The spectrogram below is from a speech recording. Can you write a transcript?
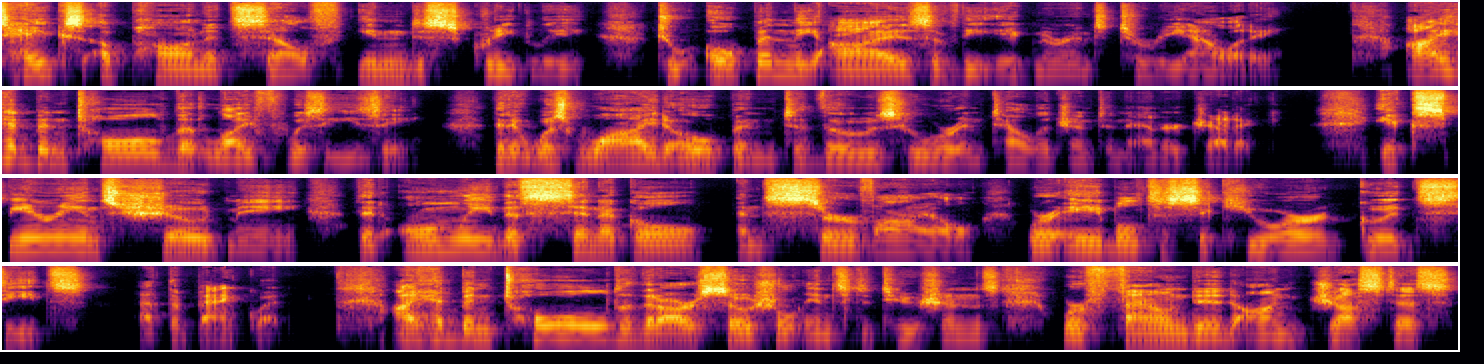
takes upon itself indiscreetly to open the eyes of the ignorant to reality. I had been told that life was easy, that it was wide open to those who were intelligent and energetic. Experience showed me that only the cynical and servile were able to secure good seats at the banquet. I had been told that our social institutions were founded on justice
